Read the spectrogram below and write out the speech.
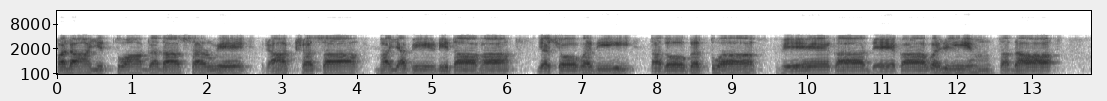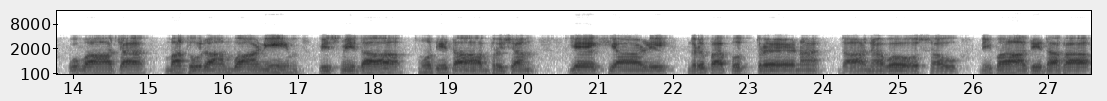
पलायित्वा गदा सर्वे राक्षसा भयपीडिताः। यशोवदी ततो गत्वा वेगादेकावलीं तदा। उवाच मधुरां वाणीं विस्मिता मुदिता भृशं। ये ह्याळि नृपपुत्रेण दानवोऽसौ निपातितः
